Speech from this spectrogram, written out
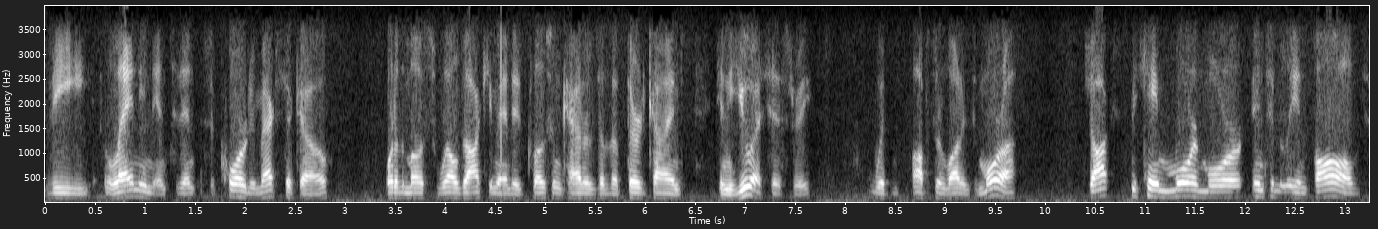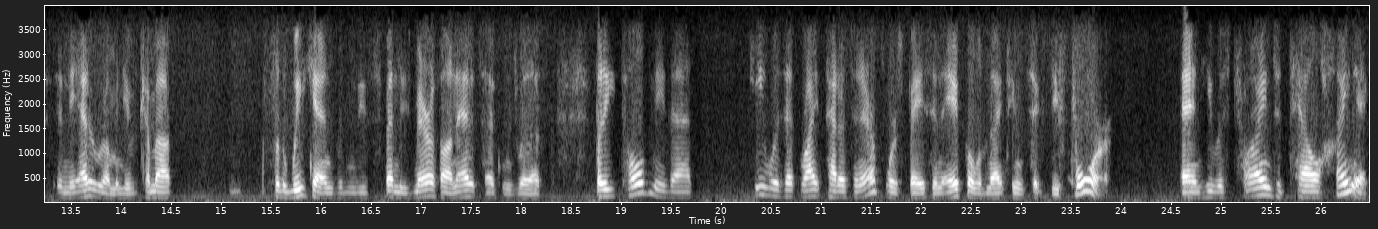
the landing incident in Socorro, New Mexico, one of the most well documented close encounters of the third kind in U.S. history with Officer Lonnie Zamora, Jacques became more and more intimately involved in the edit room, and he would come out for the weekends and he'd spend these marathon edit sessions with us. But he told me that he was at Wright Patterson Air Force Base in April of 1964, and he was trying to tell Hynek,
